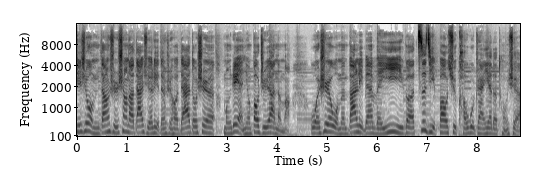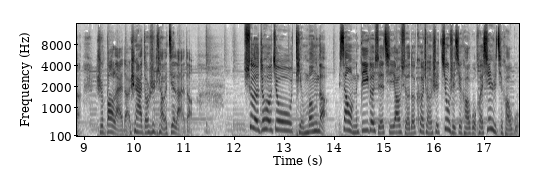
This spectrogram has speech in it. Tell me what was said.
其实我们当时上到大学里的时候，大家都是蒙着眼睛报志愿的嘛。我是我们班里边唯一一个自己报去考古专业的同学，是报来的，剩下都是调剂来的。去了之后就挺懵的，像我们第一个学期要学的课程是旧石器考古和新石器考古，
